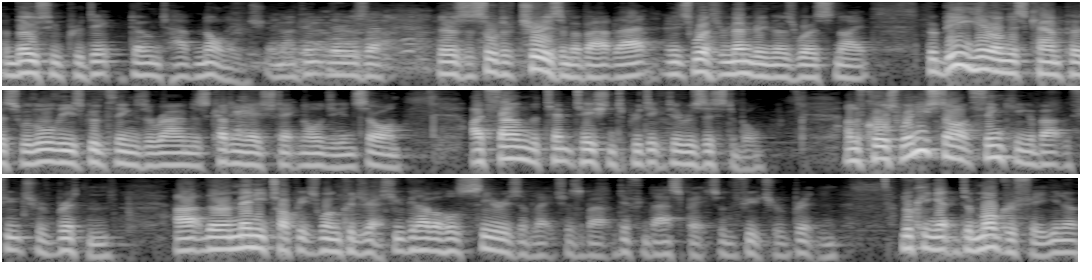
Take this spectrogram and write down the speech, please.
and those who predict don't have knowledge. And I think there is a, there is a sort of truism about that, and it's worth remembering those words tonight. But being here on this campus with all these good things around us, cutting edge technology and so on, I found the temptation to predict irresistible. And of course, when you start thinking about the future of Britain, uh, there are many topics one could address. You could have a whole series of lectures about different aspects of the future of Britain. Looking at demography, you know,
